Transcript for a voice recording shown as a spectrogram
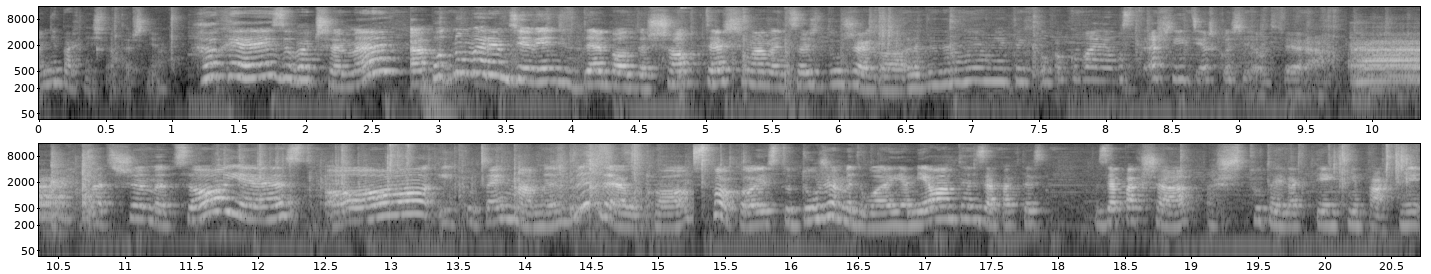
A nie pachnie świątecznie. Okej, zobaczymy. A pod numerem 9 w The Body Shop też mamy coś dużego. Ale denerwują mnie te opakowania, bo strasznie ciężko się otwiera. Eee, Patrzymy, co jest. O, i tutaj mamy mydełko. Spoko, jest to duże mydło. Ja miałam ten zapach, to jest zapach sza. Aż tutaj tak pięknie pachnie.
